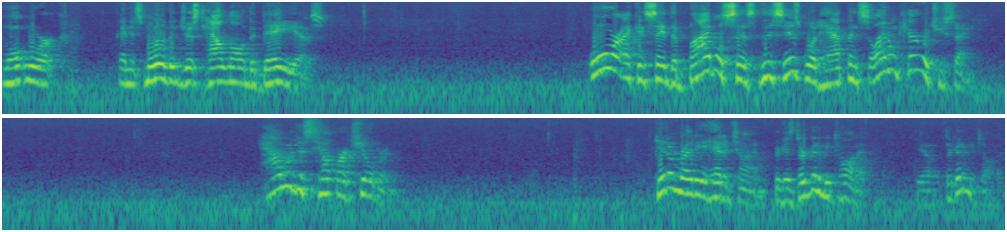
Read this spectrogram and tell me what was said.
won't work. And it's more than just how long the day is. Or I can say the Bible says this is what happened, so I don't care what you say. How would this help our children? Get them ready ahead of time because they're going to be taught it. Yeah. They're going to be taught it.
